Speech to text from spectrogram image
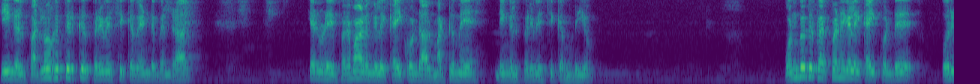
நீங்கள் பரலோகத்திற்கு பிரவேசிக்க வேண்டும் என்றால் என்னுடைய பிரமாணங்களை கை கொண்டால் மட்டுமே நீங்கள் பிரவேசிக்க முடியும். ஒன்பது கற்பனைகளை கை கொண்டு ஒரு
